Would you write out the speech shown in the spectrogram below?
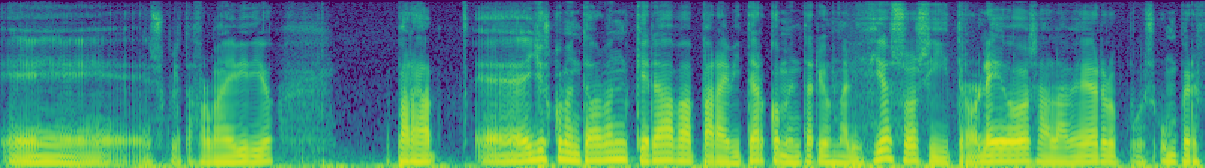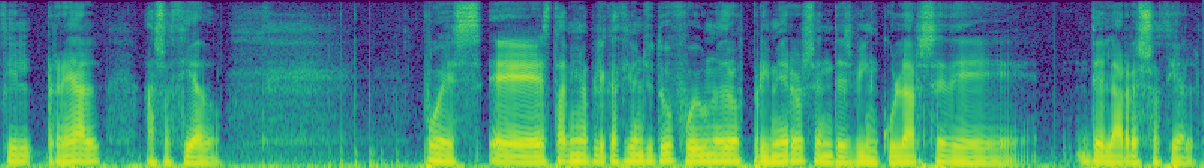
eh, en su plataforma de vídeo. Para, ellos comentaban que era para evitar comentarios maliciosos y troleos al haber pues, un perfil real asociado. Pues esta misma aplicación YouTube fue uno de los primeros en desvincularse de la red social.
